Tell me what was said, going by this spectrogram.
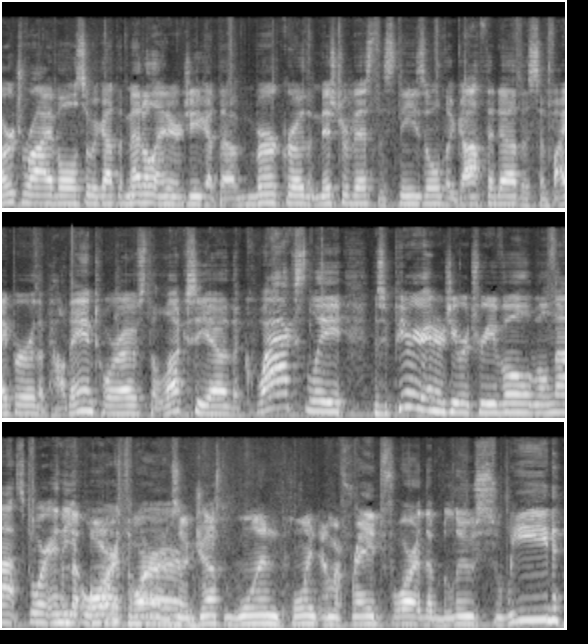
Arch rival. So we got the Metal Energy, got the Murkrow, the Mischievous, the Sneasel, the Gothita, the Seviper, the Paldean Tauros, the Luxio, the Quaxly, the Superior Energy Retrieval will not score in the, the Orthworm. So just one point, I'm afraid, for the blue Swede,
